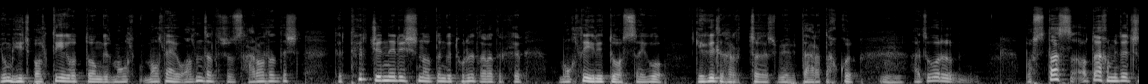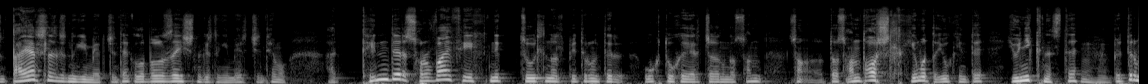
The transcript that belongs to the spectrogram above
юм хийж болдгийг одоо ингээд Монгол Монголын олон залуучуудаас харуулдаг шүү дээ. Тэр тэр генерашн одоо ингээд түрээд гараад ирэхээр Монголын ирээдүй бас айгүй гэгэл харагдаж байгаа гэж би дараад байхгүй. А зүгээр бусдаас одоо яг мэдээж даяаршлал гэж нэг юм ярьж байна те globalization гэж нэг юм ярьж байна тийм үү тэрэн дээр survive хийх нэг зүйл нь бол би түрүүн тэр үг түүхээ ярьж байгаа нэг сон одоо сондгоорчлох юм уу да юу те? Uniqueness те? Бид нар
